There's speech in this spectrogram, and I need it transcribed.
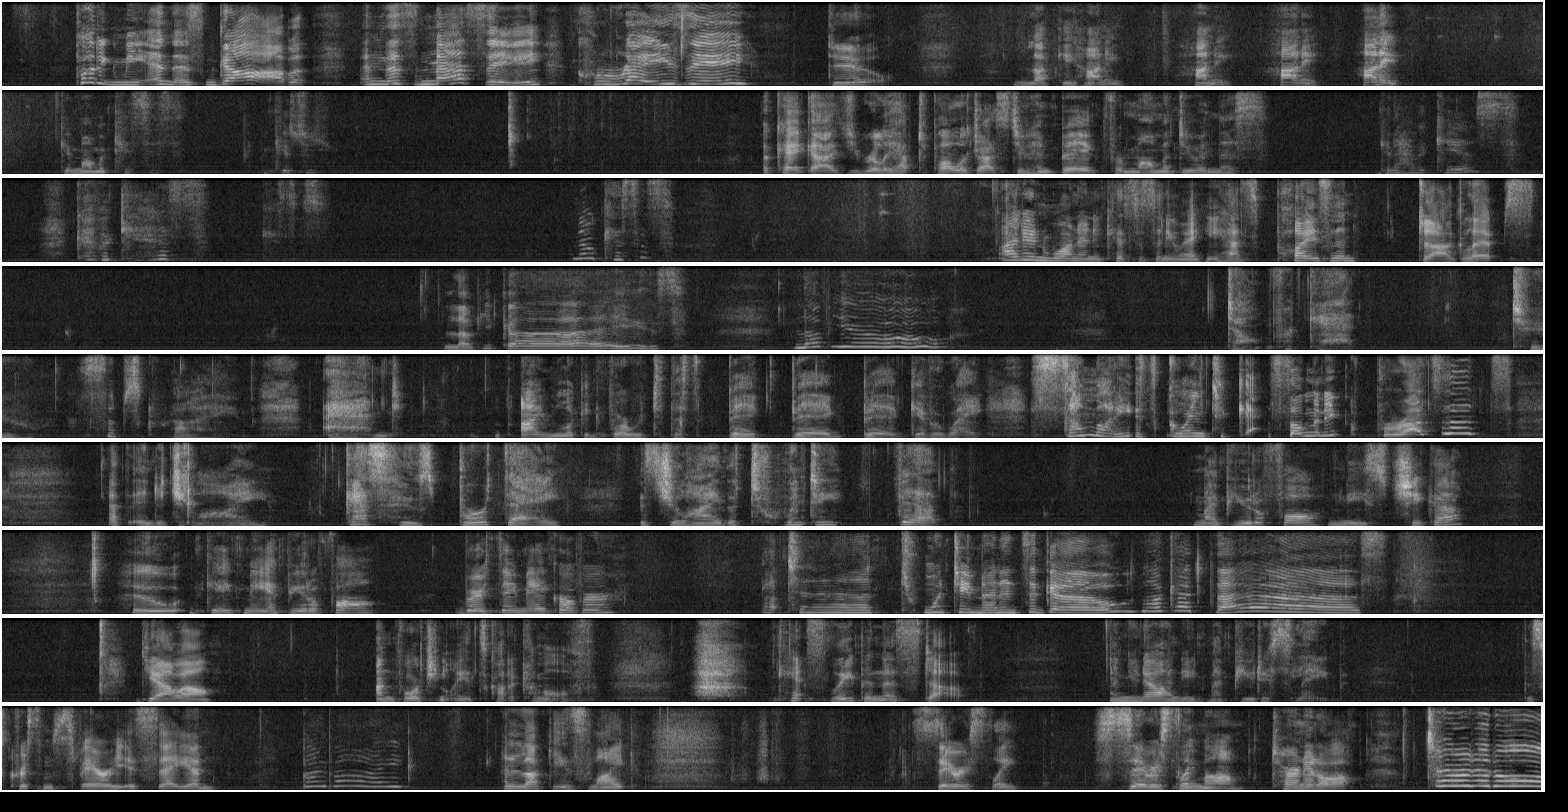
putting me in this gob and this messy, crazy deal. Lucky honey, honey, honey, honey. Give mama kisses. Give me kisses. Okay, guys, you really have to apologize to him big for mama doing this. Can I have a kiss? Can I have a kiss. Kisses. No kisses. I didn't want any kisses anyway. He has poison dog lips. Love you guys. Love you. Don't forget to subscribe. And I'm looking forward to this big, big, big giveaway. Somebody is going to get so many presents at the end of July. Guess whose birthday is July the 25th? My beautiful niece Chica, who gave me a beautiful birthday makeover about 10, 20 minutes ago. Look at this. Yeah, well, unfortunately, it's got to come off. Can't sleep in this stuff. And you know I need my beauty sleep. This Christmas fairy is saying, bye-bye. And Lucky is like, seriously, seriously, Mom, turn it off. Turn it off!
